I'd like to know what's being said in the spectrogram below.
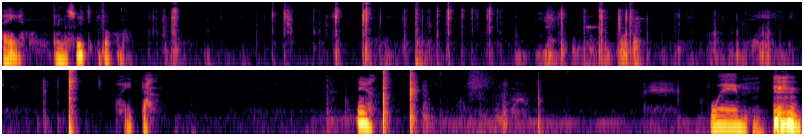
Ahí vemos, Nintendo Switch y poco más. Pues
